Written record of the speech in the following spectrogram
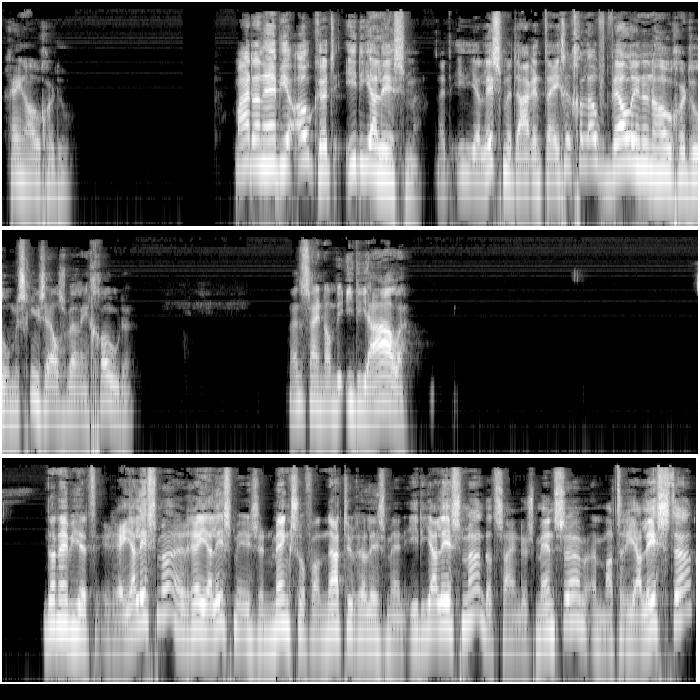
Geen hoger doel. Maar dan heb je ook het idealisme. Het idealisme daarentegen gelooft wel in een hoger doel, misschien zelfs wel in goden. dat zijn dan de idealen. Dan heb je het realisme. Realisme is een mengsel van naturalisme en idealisme. Dat zijn dus mensen, materialisten,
